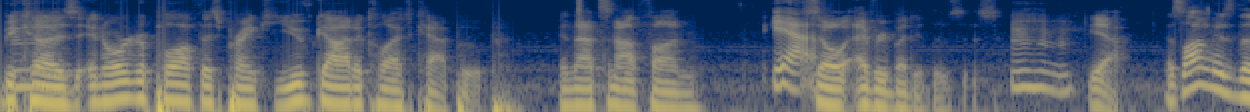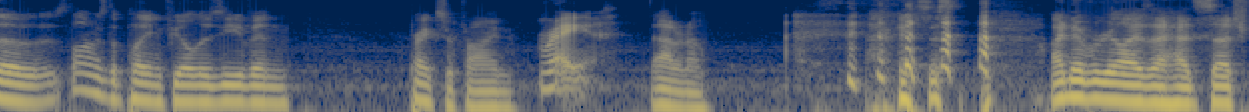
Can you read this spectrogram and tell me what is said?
because in order to pull off this prank, you've got to collect cat poop, and that's not fun. Yeah. So everybody loses. hmm Yeah, as long as the as long as the playing field is even, pranks are fine. Right. I don't know. Just, I never realized I had such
